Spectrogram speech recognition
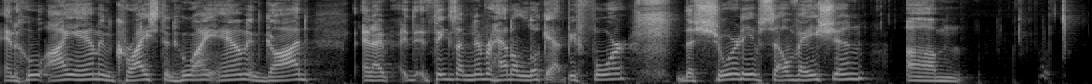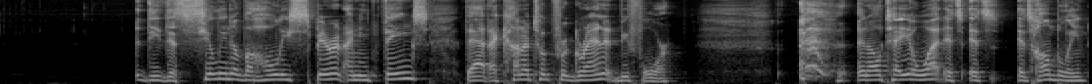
and who I am in Christ and who I am in God and I things I've never had a look at before, the surety of salvation, um, the the sealing of the Holy Spirit. I mean, things that I kind of took for granted before. and I'll tell you what, it's it's it's humbling.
